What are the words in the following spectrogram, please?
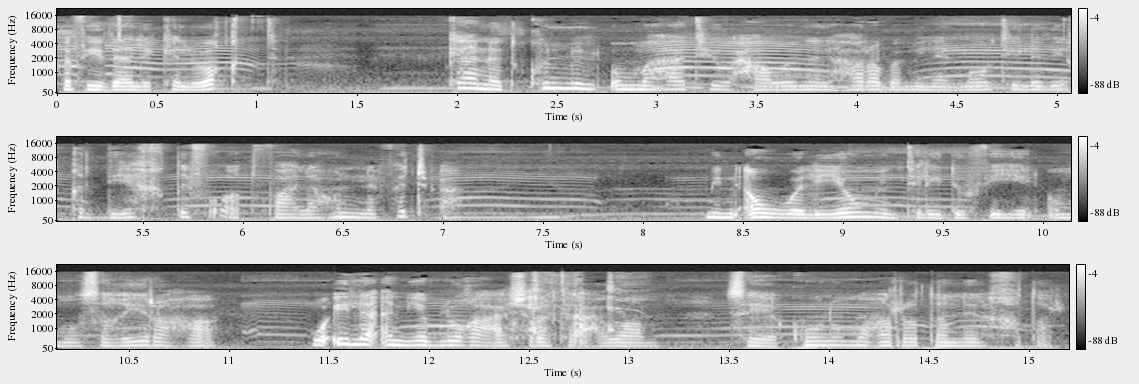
ففي ذلك الوقت كانت كل الأمهات يحاولن الهرب من الموت الذي قد يخطف أطفالهن فجأة. من أول يوم تلد فيه الأم صغيرها وإلى أن يبلغ عشرة أعوام سيكون معرضا للخطر.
